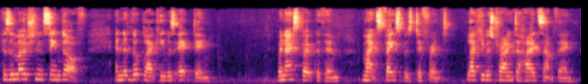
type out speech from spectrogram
His emotions seemed off, and it looked like he was acting. When I spoke with him, Mike's face was different, like he was trying to hide something.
